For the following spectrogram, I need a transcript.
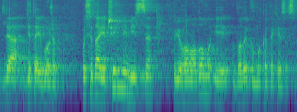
для дітей Божих посідає чільне місце у його малому і великому катехизисах.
